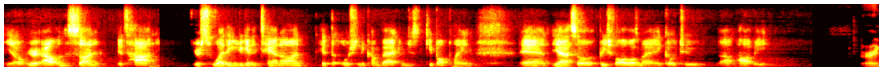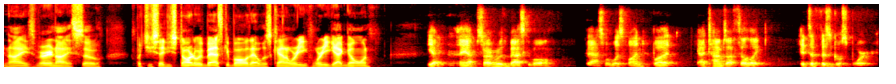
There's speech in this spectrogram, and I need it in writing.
You know, you're out in the sun, it's hot, you're sweating, you're getting tan on, hit the ocean and come back and just keep on playing. And yeah, so beach volleyball is my go-to um, hobby. Very nice, very nice. So, but you said you started with basketball. That was kind of where you where you got going. Yep, yep. Started with basketball. Basketball was fun, but at times I felt like it's a physical sport.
